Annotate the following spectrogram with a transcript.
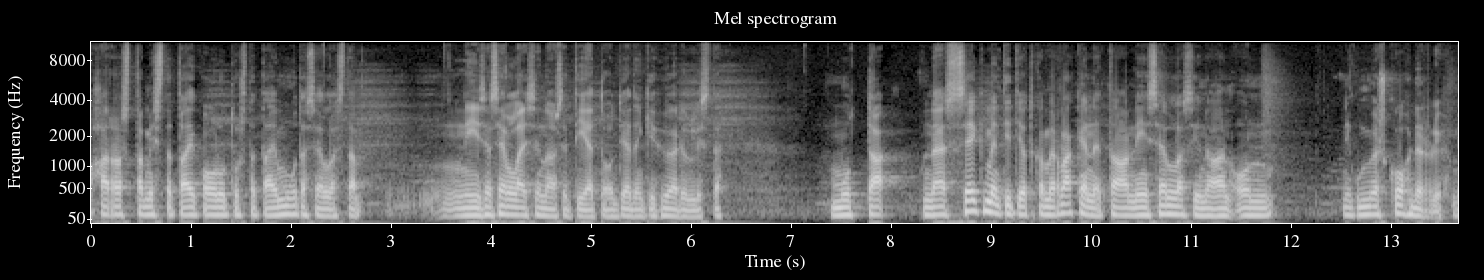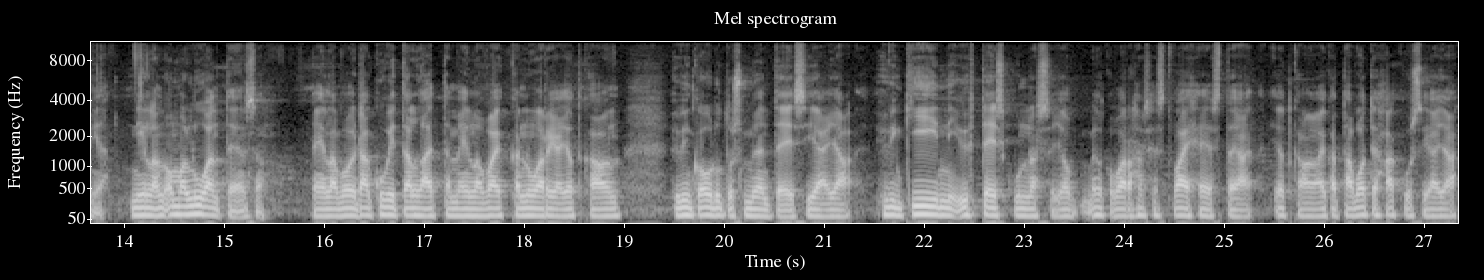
harrastamista tai koulutusta tai muuta sellaista, niin se sellaisena se tieto on tietenkin hyödyllistä. Mutta nämä segmentit, jotka me rakennetaan, niin sellaisinaan on niin kuin myös kohderyhmiä. Niillä on oma luonteensa. Meillä voidaan kuvitella, että meillä on vaikka nuoria, jotka on hyvin koulutusmyönteisiä ja hyvin kiinni yhteiskunnassa jo melko varhaisesta vaiheesta ja jotka on aika tavoitehakuisia ja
